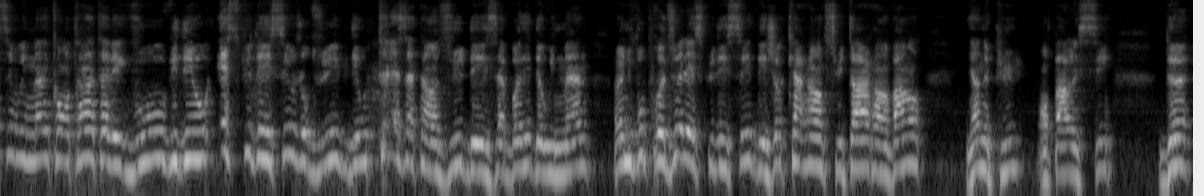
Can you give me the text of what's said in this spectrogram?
monde, c'est Winman, content avec vous. Vidéo SQDC aujourd'hui, vidéo très attendue des abonnés de Winman. Un nouveau produit à la SQDC, déjà 48 heures en vente. Il n'y en a plus. On parle ici de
